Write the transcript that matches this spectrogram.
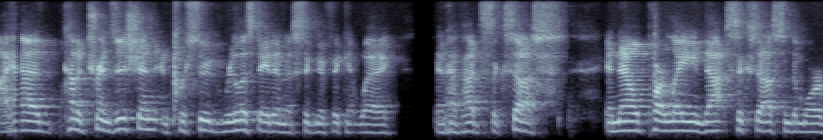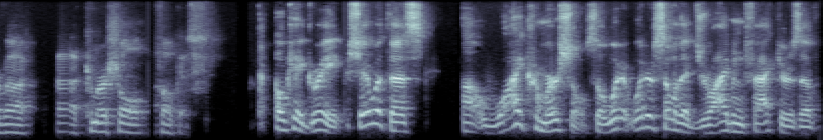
I had kind of transitioned and pursued real estate in a significant way and have had success. And now parlaying that success into more of a, a commercial focus. Okay, great. Share with us uh, why commercial. So, what are, what are some of the driving factors of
